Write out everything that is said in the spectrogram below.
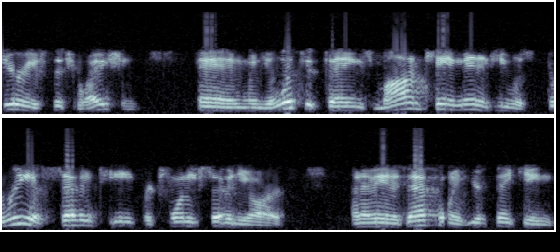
serious situation. And when you looked at things, Mond came in and he was three of 17 for 27 yards. And I mean, at that point, you're thinking,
